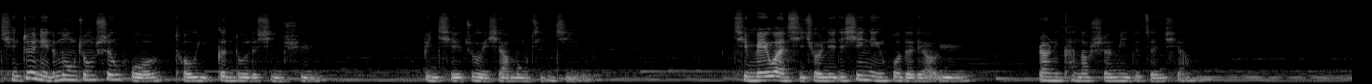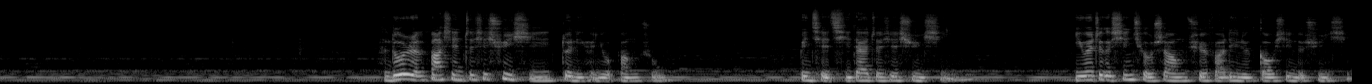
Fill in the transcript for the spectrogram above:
请对你的梦中生活投以更多的兴趣，并且做一下梦境记录。请每晚祈求你的心灵获得疗愈，让你看到生命的真相。很多人发现这些讯息对你很有帮助，并且期待这些讯息，因为这个星球上缺乏令人高兴的讯息，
